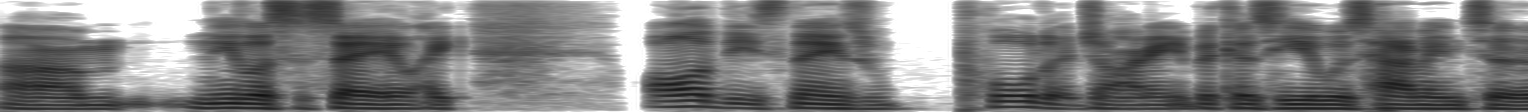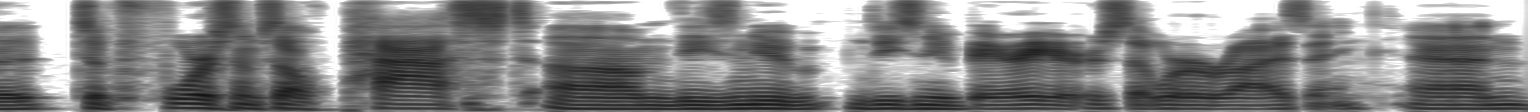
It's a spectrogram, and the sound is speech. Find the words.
um, needless to say like all of these things pulled at Jony because he was having to to force himself past um, these new these new barriers that were arising, and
